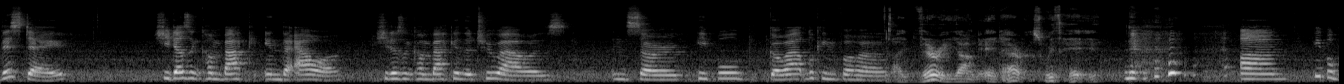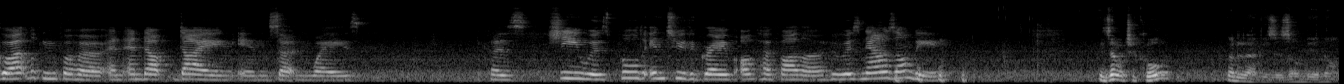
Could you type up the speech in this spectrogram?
this day, she doesn't come back in the hour. She doesn't come back in the two hours. And so people go out looking for her. A very young Ed Harris with hair. um, people go out looking for her and end up dying in certain ways. Because she was pulled into the grave of her father, who is now a zombie. Is that what you call it? I don't know if he's a zombie or not.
